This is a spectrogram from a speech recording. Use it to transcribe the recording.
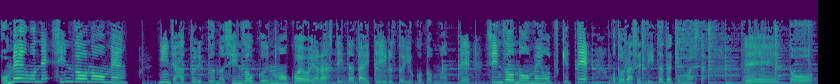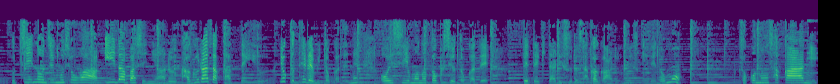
お面をね、心臓のお面、忍者ハットリくんの心臓くんの声をやらせていただいているということもあって、心臓のお面をつけて踊らせていただきました。で、えっと、うちの事務所は、飯田橋にある神楽坂っていう、よくテレビとかでね、美味しいもの特集とかで出てきたりする坂があるんですけれども、そこの坂に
